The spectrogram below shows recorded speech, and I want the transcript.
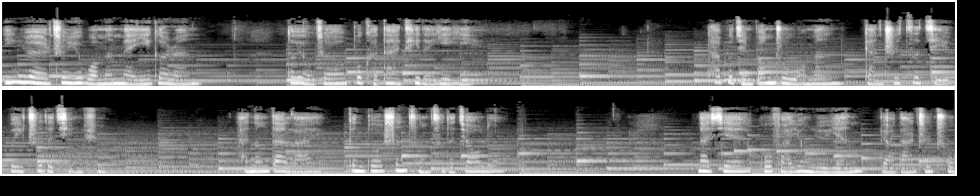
音乐之于我们每一个人。都有着不可代替的意义。它不仅帮助我们感知自己未知的情绪，还能带来更多深层次的交流。那些无法用语言表达之处，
